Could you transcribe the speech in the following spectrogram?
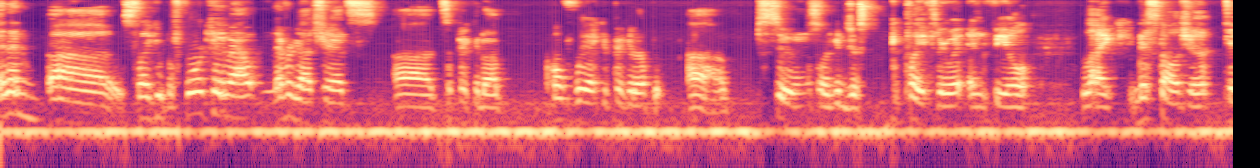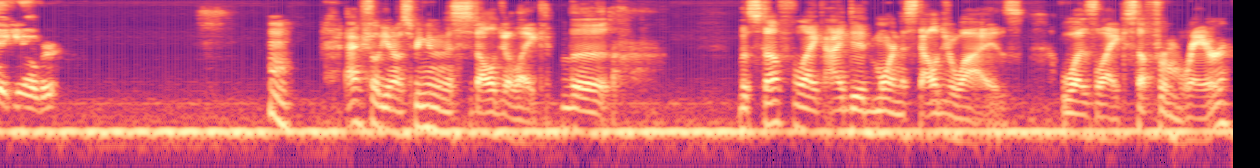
And then uh, Sly Cooper 4 came out, never got a chance uh, to pick it up. Hopefully, I can pick it up uh, soon so I can just play through it and feel like nostalgia taking over. Hmm. Actually, you know, speaking of nostalgia, like the the stuff like I did more nostalgia wise was like stuff from Rare.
